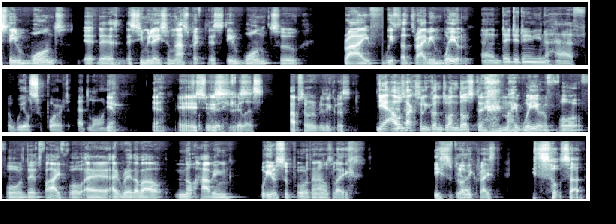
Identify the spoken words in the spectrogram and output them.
still want the, the, the simulation aspect they still want to drive with a driving wheel and they didn't even have a wheel support at launch. Yeah, yeah It it's, it's, it's ridiculous. absolutely ridiculous yeah i was actually going to the, my wheel for for the 5 but uh, i read about not having wheel support and i was like jesus bloody Yeah. christ it's so sad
